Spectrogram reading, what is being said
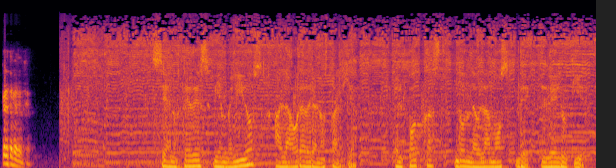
Presten atención. Sean ustedes bienvenidos a La Hora de la Nostalgia, el podcast donde hablamos de Le Luthier.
